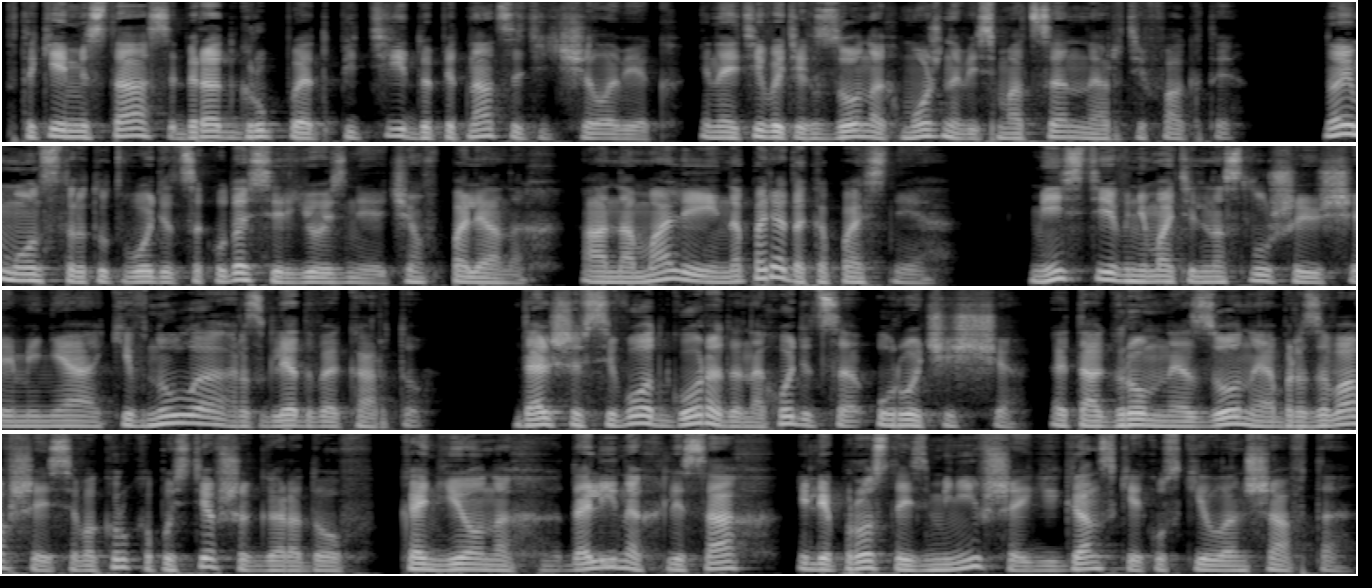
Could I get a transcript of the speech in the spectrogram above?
В такие места собирают группы от 5 до 15 человек, и найти в этих зонах можно весьма ценные артефакты. Но и монстры тут водятся куда серьезнее, чем в полянах, а аномалии на порядок опаснее. Мисти, внимательно слушающая меня, кивнула, разглядывая карту. Дальше всего от города находится урочище. Это огромные зоны, образовавшиеся вокруг опустевших городов, каньонах, долинах, лесах или просто изменившие гигантские куски ландшафта,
